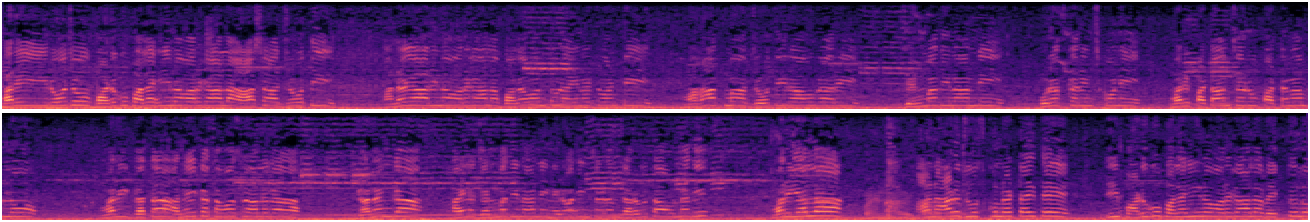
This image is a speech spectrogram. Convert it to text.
మరి ఈరోజు బడుగు బలహీన వర్గాల ఆశా జ్యోతి అనగారిన వర్గాల భగవంతుడు అయినటువంటి మహాత్మా జ్యోతిరావు గారి జన్మదినాన్ని పురస్కరించుకొని మరి పటాన్చెరు పట్టణంలో మరి గత అనేక సంవత్సరాలుగా ఘనంగా ఆయన జన్మదినాన్ని నిర్వహించడం జరుగుతూ ఉన్నది. మరి అలా ఆనాడు చూసుకున్నట్టయితే ఈ బడుగు బలహీన వర్గాల వ్యక్తులు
